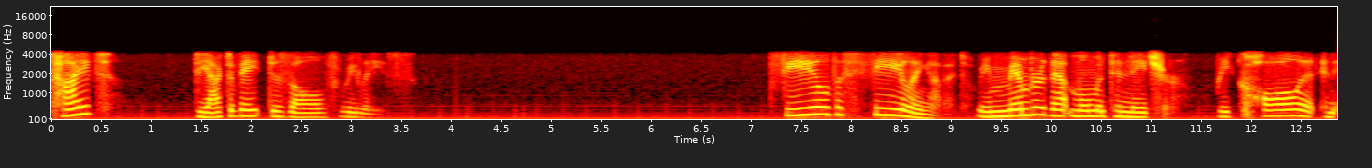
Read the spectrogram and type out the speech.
tight, deactivate, dissolve, release. Feel the feeling of it. Remember that moment in nature. recall it in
